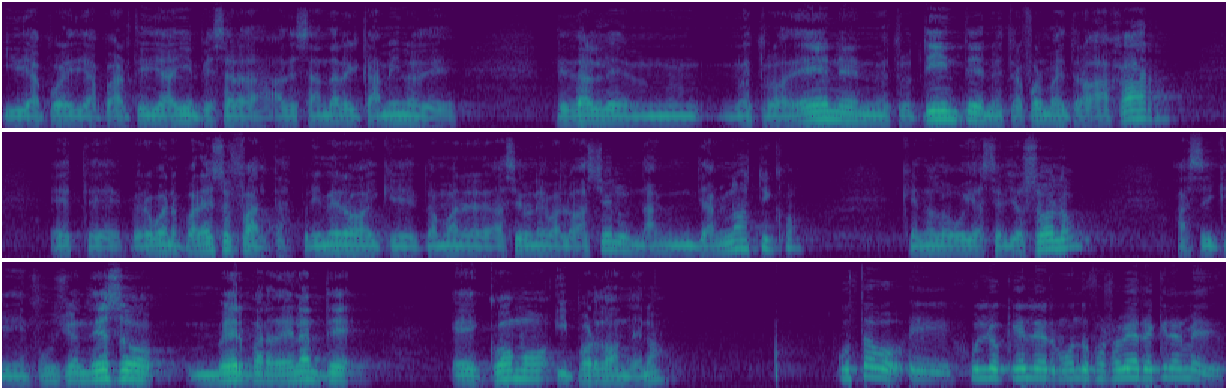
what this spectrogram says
y de, a partir de ahí empezar a, desandar el camino de, darle nuestro ADN, nuestro tinte, nuestra forma de trabajar. Este, pero bueno, para eso falta. Primero hay que tomar, hacer una evaluación, un, diagnóstico, que no lo voy a hacer yo solo. Así que en función de eso, ver para adelante eh, cómo y por dónde, ¿no? Gustavo, eh, Julio Keller, Mundo Ferroviario, aquí en el medio.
